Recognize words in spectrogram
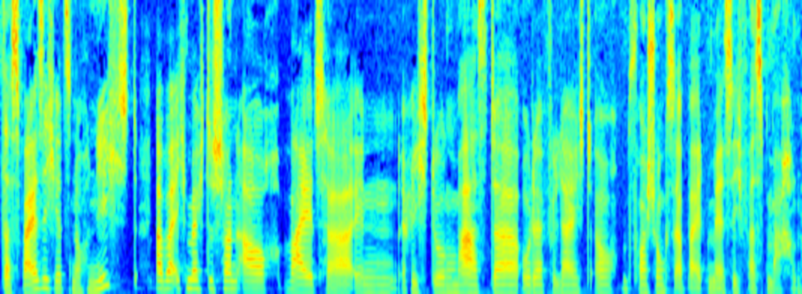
das weiß ich jetzt noch nicht. Aber ich möchte schon auch weiter in Richtung Master oder vielleicht auch Forschungsarbeit mäßig was machen.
